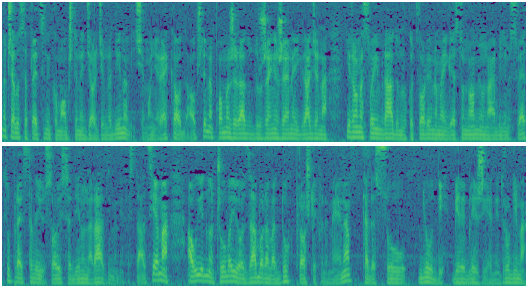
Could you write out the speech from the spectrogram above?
na čelu sa predsednikom opštine Đorđem Radinovićem. On je rekao da opština pomaže rad udruženja žena i građana, jer ona svojim radom, rukotvorinama i gastronomiju u najboljem svetlu predstavljaju svoju sredinu na raznim manifestacijama, a ujedno čuvaju od zaborava duh prošlih vremena, kada su ljudi bili bliži jedni drugima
